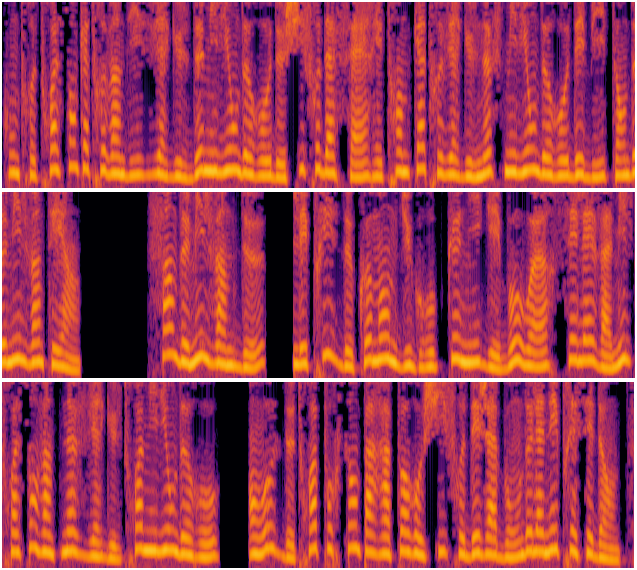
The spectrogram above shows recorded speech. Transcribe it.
contre 390,2 millions d'euros de chiffre d'affaires et 34,9 millions d'euros d'EBIT en 2021. Fin 2022, les prises de commande du groupe Koenig et Bauer s'élèvent à 1329,3 millions d'euros, en hausse de 3% par rapport aux chiffres déjà bons de l'année précédente.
